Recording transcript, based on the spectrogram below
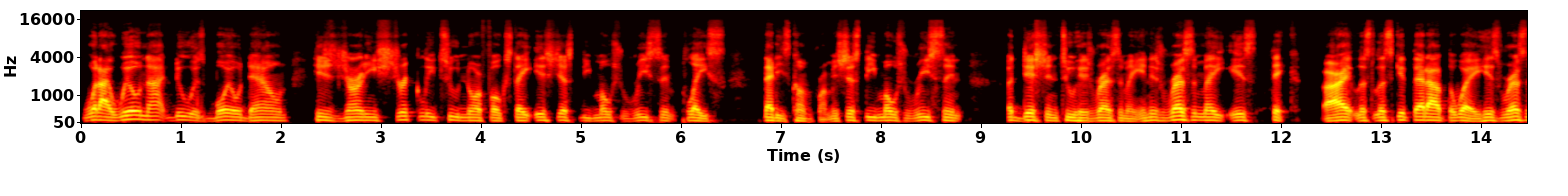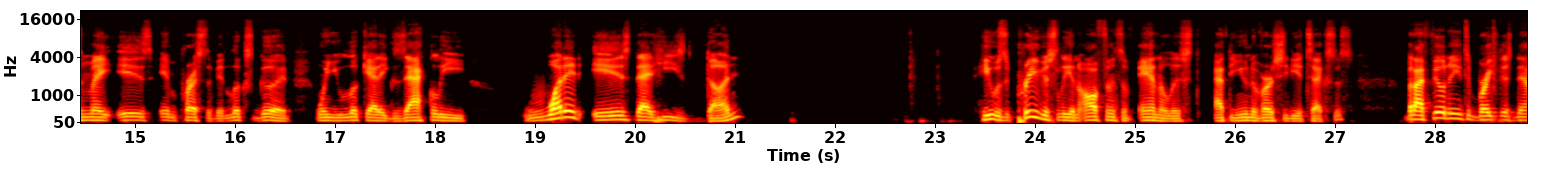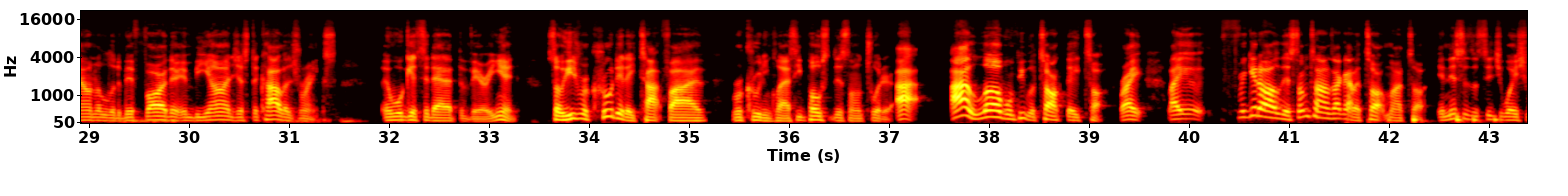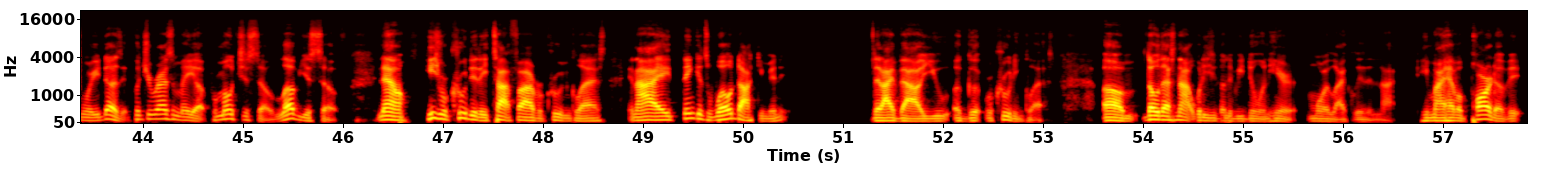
what I will not do is boil down his journey strictly to Norfolk State. It's just the most recent place that he's come from. It's just the most recent addition to his resume. And his resume is thick. All right, let's let's get that out the way. His resume is impressive. It looks good when you look at exactly what it is that he's done. He was previously an offensive analyst at the University of Texas, but I feel the need to break this down a little bit farther and beyond just the college ranks. And we'll get to that at the very end. So he's recruited a top five recruiting class. He posted this on Twitter. I I love when people talk, they talk, right? Like, uh, forget all this. Sometimes I got to talk my talk. And this is a situation where he does it. Put your resume up, promote yourself, love yourself. Now, he's recruited a top five recruiting class. And I think it's well documented that I value a good recruiting class. Um, though that's not what he's going to be doing here, more likely than not. He might have a part of it,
